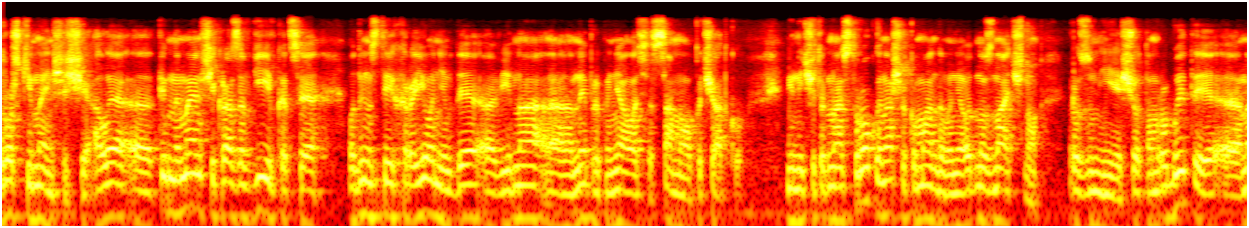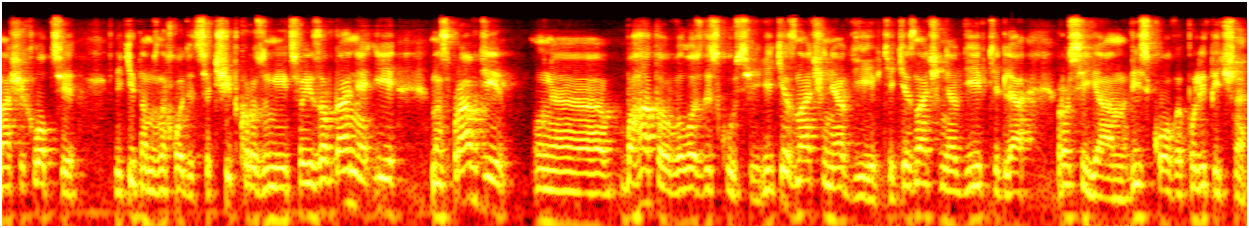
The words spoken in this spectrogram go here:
трошки менше ще, але е, тим не менш, якраз Авдіївка це один з тих районів, де е, війна е, не припинялася з самого початку війни 14 року. І Наше командування однозначно розуміє, що там робити. Наші хлопці, які там знаходяться, чітко розуміють свої завдання, і насправді. Е, багато велось дискусій, яке значення Авдіївки, яке значення Авдіївки для росіян, військове, політичне.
